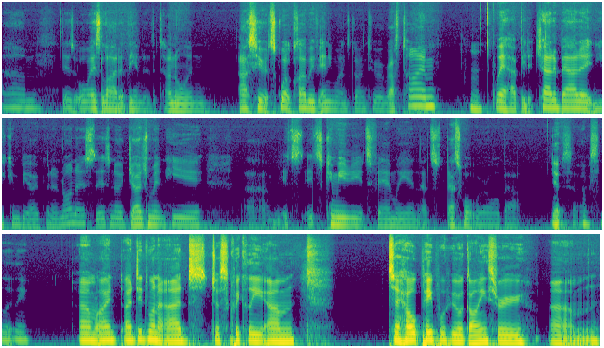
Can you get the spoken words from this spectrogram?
um, there's always light at the end of the tunnel. And us here at Squat Club, if anyone's going through a rough time, Hmm. we're happy to chat about it. You can be open and honest. There's no judgment here. Um, it's it's community, it's family, and that's that's what we're all about. Yep. So, Absolutely. Um, I I did want to add just quickly um, to help people who are going through um,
